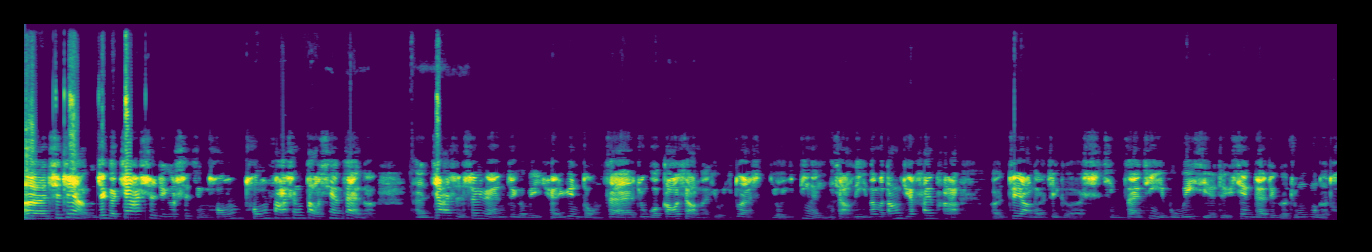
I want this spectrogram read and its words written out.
嗯，是这样的，这个家事这个事情从从发生到现在呢，嗯，家事声援这个维权运动在中国高校呢有一段有一定的影响力。那么当局害怕呃这样的这个事情再进一步威胁这现在这个中共的统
